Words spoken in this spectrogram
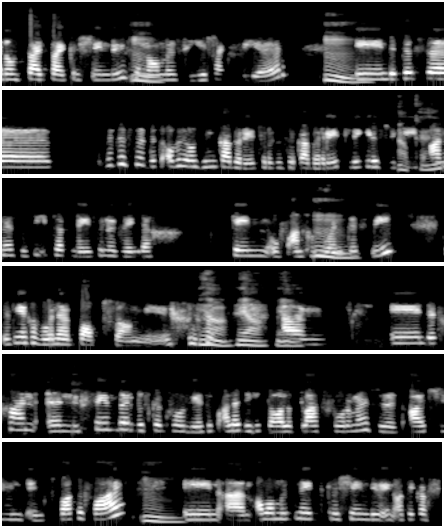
in ons tyd by Crescendo, se mm. naam is Hier's ek weer. Mm. En dit is 'n uh, dit is a, dit obviously ons ding kabaret, dit is 'n kabaret liedjie, dit is bietjie okay. anders, dit is iets wat mense noodwendig ken of aangewoond mm. is nie. Dit is nie 'n gewone popsang nie. Ja, ja, ja. um, en dit gaan in November beskikbaar wees op alle digitale platforms soos iTunes en Spotify. Mm. En ehm um, almal moet net Crescendo en ATKV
